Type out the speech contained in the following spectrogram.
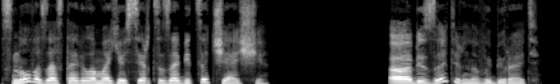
снова заставила мое сердце забиться чаще. «А обязательно выбирать?»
